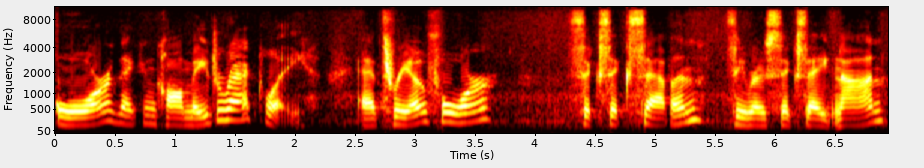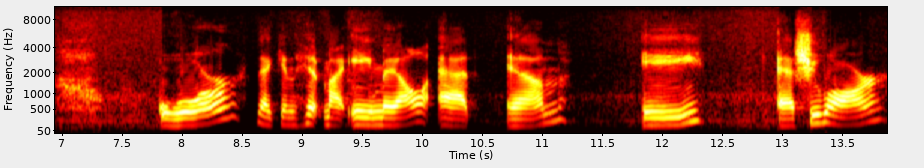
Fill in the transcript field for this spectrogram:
or they can call me directly at 304 667 0689, or they can hit my email at m e s u r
